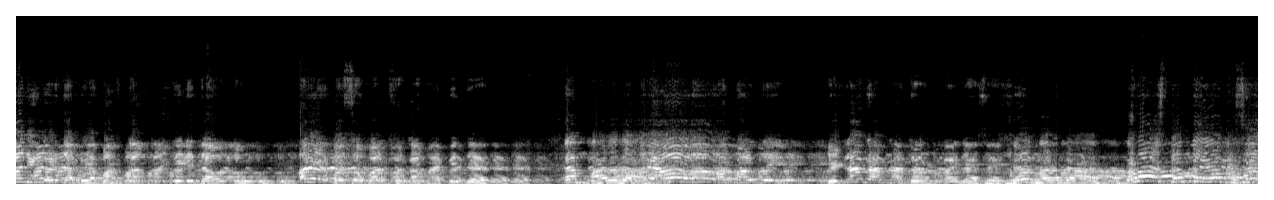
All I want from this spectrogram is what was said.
આની કરતા બે પાંચ ગામ બાંધી લેતા હોત તો હું. અરે બસો પાંચસો ગામ આપી દે. એમ મહારાજા અરે આવો આવ હનુમાન દે કેટલા ગામના બાંધ્યા છે છે મહારાજા કદાચ તમને એમ હશે.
